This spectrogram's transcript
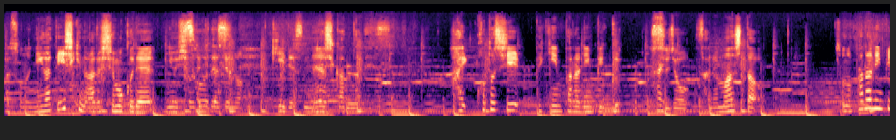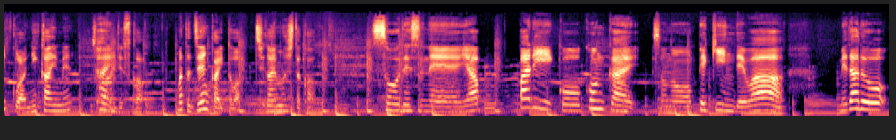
ぱその苦手意識のある種目で入賞できたっていうのは大きいですね。嬉しかったです。はい今年北京パラリンピック出場されました、そのパラリンピックは2回目じゃないですか、また前回とは違いましたか？そうですね。やっぱりこう今回その北京ではメダルを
